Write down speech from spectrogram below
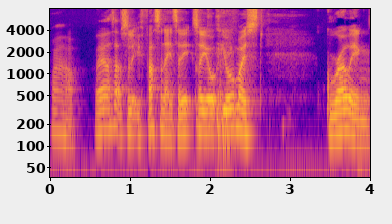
Wow, well, that's absolutely fascinating. So, so you're you're almost growing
